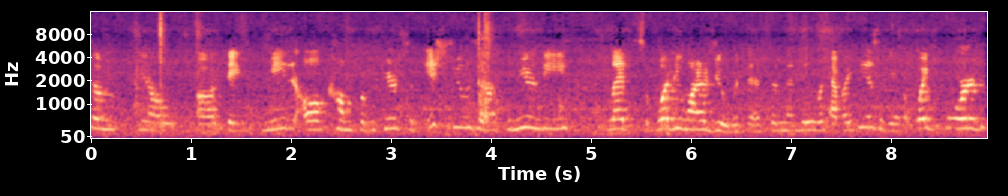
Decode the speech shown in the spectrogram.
some, you know, uh, things, made it all come from here's some issues in our community. Let's, what do you want to do with this? And then they would have ideas, and we had a whiteboard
